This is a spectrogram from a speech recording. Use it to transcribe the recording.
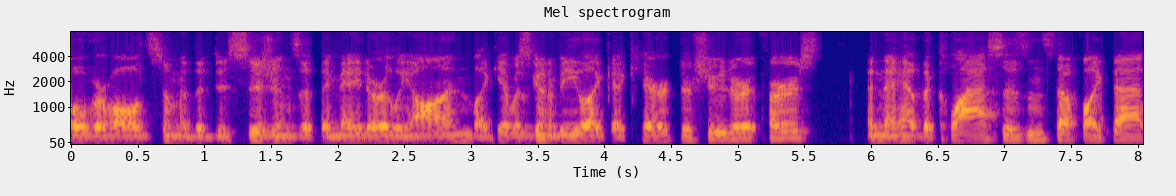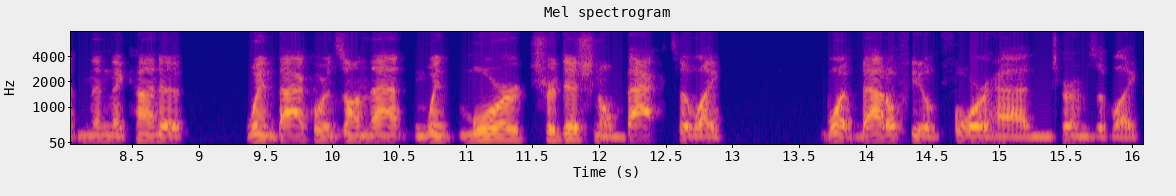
overhauled some of the decisions that they made early on. Like it was going to be like a character shooter at first, and they had the classes and stuff like that, and then they kind of went backwards on that and went more traditional back to like what Battlefield 4 had in terms of like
